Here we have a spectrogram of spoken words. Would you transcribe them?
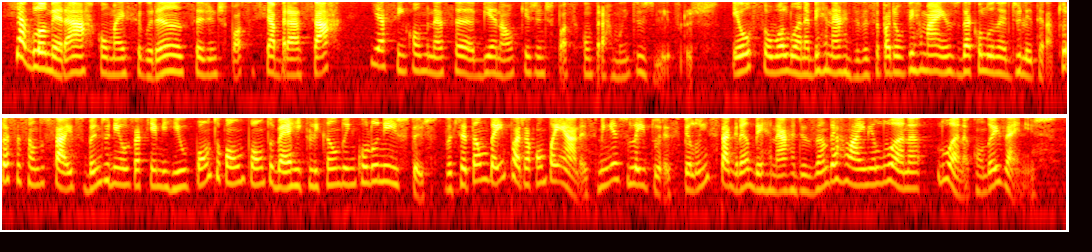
se aglomerar com mais segurança, a gente possa se abraçar e assim como nessa Bienal que a gente possa comprar muitos livros. Eu sou a Luana Bernardes você pode ouvir mais da coluna de literatura acessando o site bandnewsfmrio.com.br clicando em colunistas. Você também pode acompanhar as minhas leituras pelo Instagram Bernardes Luana, Luana com dois N's.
